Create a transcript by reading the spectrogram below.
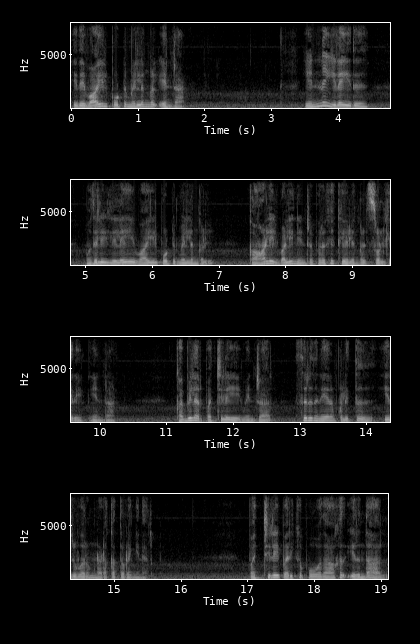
இதை வாயில் போட்டு மெல்லுங்கள் என்றான். என்ன இலை இது? முதலில் இலையை வாயில் போட்டு மெல்லுங்கள். காலில் வழி நின்ற பிறகு கேளுங்கள் சொல்கிறேன் என்றான். கபிலர் பச்சிலையை வென்றார். சிறிது நேரம் கழித்து இருவரும் நடக்கத் தொடங்கினர். பச்சிலை பறிக்கப் போவதாக இருந்தால்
